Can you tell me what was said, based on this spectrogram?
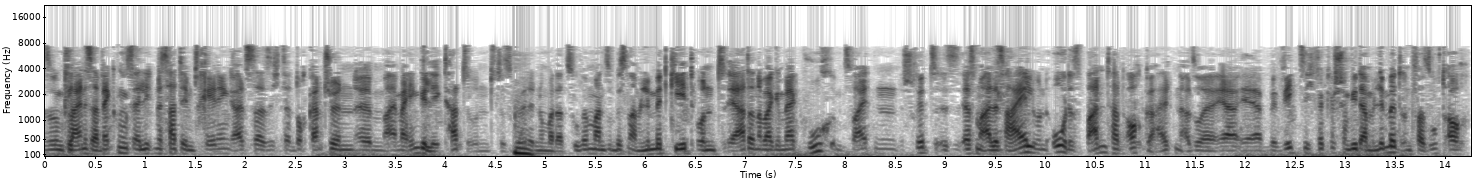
so ein kleines Erweckungserlebnis hatte im Training, als er sich dann doch ganz schön ähm, einmal hingelegt hat. Und das gehört ja nun mal dazu, wenn man so ein bisschen am Limit geht. Und er hat dann aber gemerkt, huch, im zweiten Schritt ist erstmal alles heil und oh, das Band hat auch gehalten, also er, er bewegt sich wirklich schon wieder am Limit und versucht auch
